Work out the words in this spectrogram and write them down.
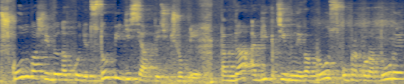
В школу ваш ребенок ходит 150 тысяч рублей. Тогда объективный вопрос у прокуратуры,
